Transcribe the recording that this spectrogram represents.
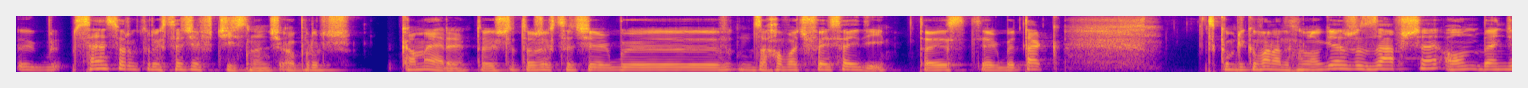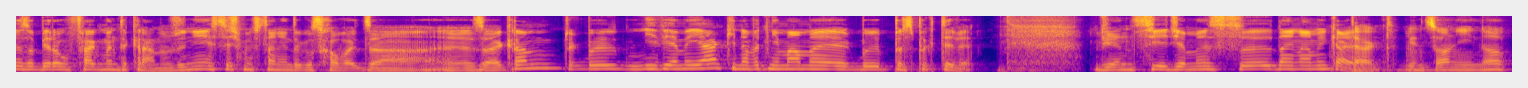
jakby sensor, który chcecie wcisnąć oprócz kamery, to jeszcze to, że chcecie jakby zachować Face ID. To jest jakby tak skomplikowana technologia, że zawsze on będzie zabierał fragment ekranu, że nie jesteśmy w stanie tego schować za, e, za ekran, jakby nie wiemy jak i nawet nie mamy jakby perspektywy. Więc jedziemy z Dynamic Island. Tak, więc oni, no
